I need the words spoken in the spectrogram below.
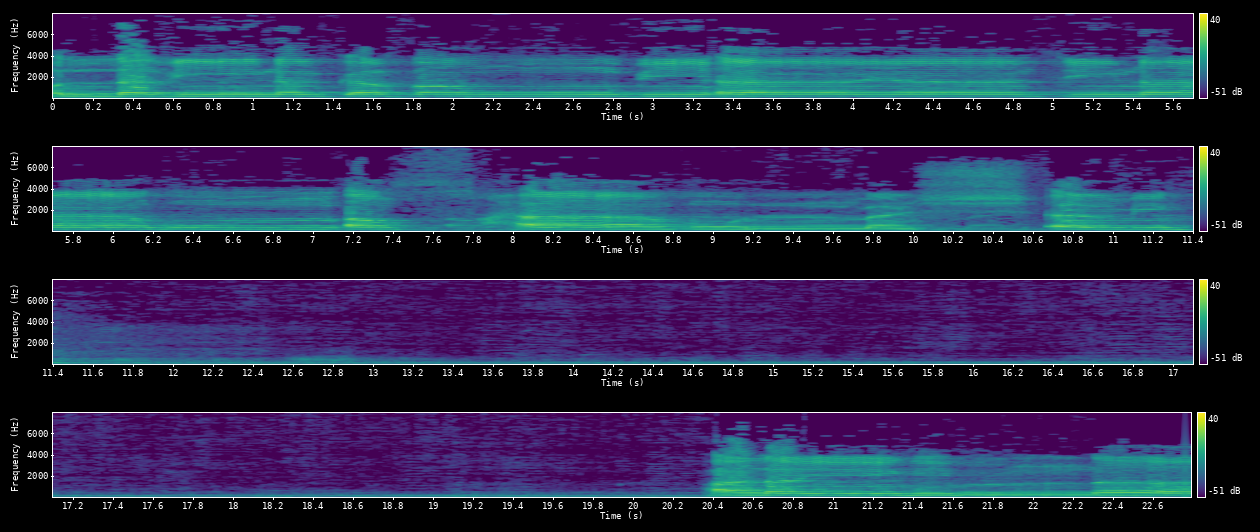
والذين كفروا بآياتنا هم أصحاب المشأمه عليهم نار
